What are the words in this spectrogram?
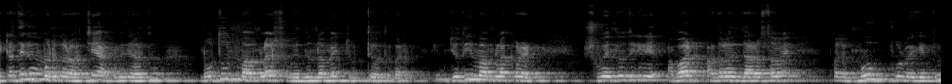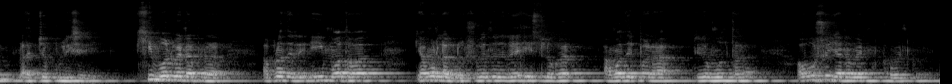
এটা থেকেও মনে করা হচ্ছে আগামী দিনে হয়তো নতুন মামলা শুভেন্দুর নামে জুটতে হতে পারে। কিন্তু যদি মামলা করেন, শুভেন্দু অধিকারী আবার আদালতে দ্বারস্থ হবে, ফলে মুখ পড়বে কিন্তু রাজ্য পুলিশেরই। কী বলবেন আপনারা? আপনাদের এই মতামত কেমন লাগল? শুভেন্দু অধিকারী এই স্লোগান, আমাদের পাড়া তৃণমূল থানা? অবশ্যই জানাবেন, কমেন্ট করে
